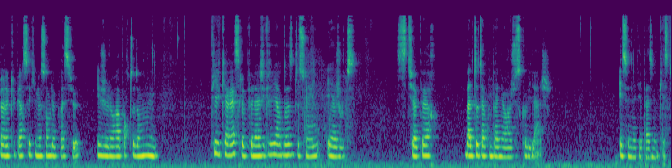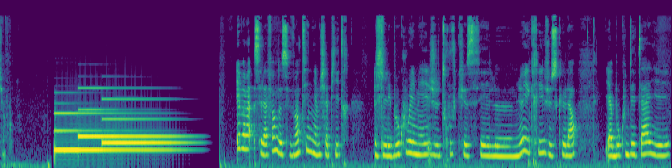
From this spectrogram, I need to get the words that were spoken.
Je récupère ce qui me semble précieux et je le rapporte dans mon lit. Puis il caresse le pelage gris de son lit et ajoute Si tu as peur, Balto t'accompagnera jusqu'au village. Et ce n'était pas une question. Et voilà, c'est la fin de ce 21e chapitre. Je l'ai beaucoup aimé, je trouve que c'est le mieux écrit jusque-là. Il y a beaucoup de détails et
